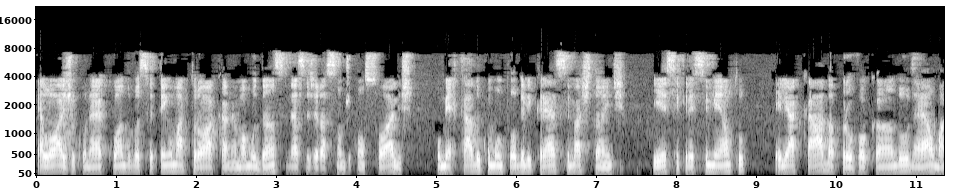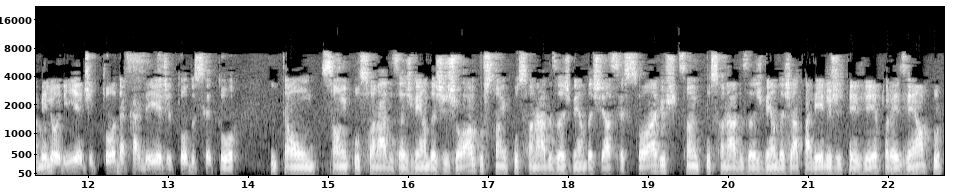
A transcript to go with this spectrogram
É lógico, né? Quando você tem uma troca, né, uma mudança nessa geração de consoles, o mercado como um todo ele cresce bastante. E esse crescimento ele acaba provocando né, uma melhoria de toda a cadeia, de todo o setor. Então, são impulsionadas as vendas de jogos, são impulsionadas as vendas de acessórios, são impulsionadas as vendas de aparelhos de TV, por exemplo,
